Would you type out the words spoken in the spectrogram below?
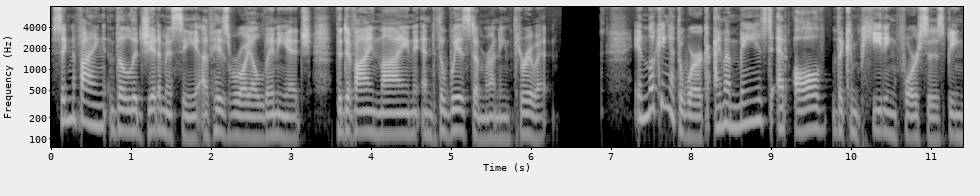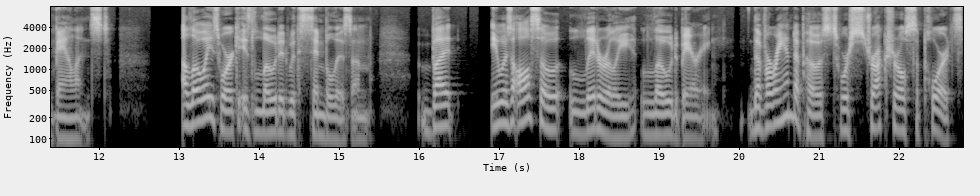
signifying the legitimacy of his royal lineage, the divine line, and the wisdom running through it. In looking at the work, I'm amazed at all the competing forces being balanced. Olowe's work is loaded with symbolism, but it was also literally load bearing. The veranda posts were structural supports,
